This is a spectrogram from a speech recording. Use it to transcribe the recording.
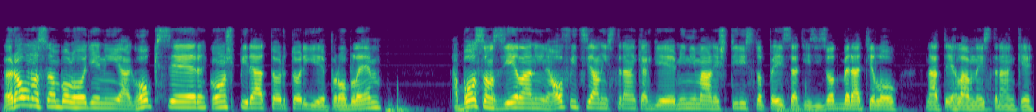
Rovno som bol hodený jak hoxer, konšpirátor, ktorý je problém. A bol som zdieľaný na oficiálnych stránkach, kde je minimálne 450 tisíc odberateľov na tej hlavnej stránke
